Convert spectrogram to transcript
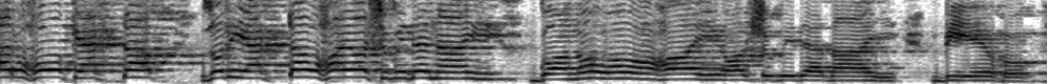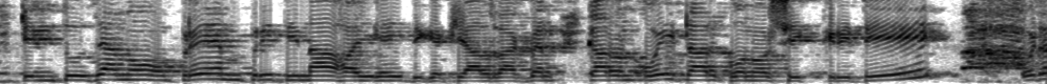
আর হোক একটা। যদি একটাও হয়, অসুবিধা নাই। গণও হয়, অসুবিধা নাই। বিয়ে হোক, কিন্তু যেন প্রেম প্রীতি না হয়, এই দিকে খেয়াল রাখবেন, কারণ ওইটার কোনো স্বীকৃতি ওইটার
